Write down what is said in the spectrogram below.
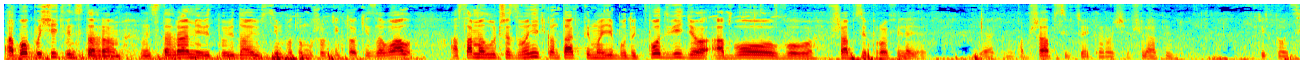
Або пишіть в інстаграм. В інстаграмі відповідаю всім, тому що в Тіктокі завал. А саме лучше дзвоніть, контакти мої будуть під відео або в, шапці профіля. Як там шапці в цій, коротше, в шляпі в Тіктоці.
